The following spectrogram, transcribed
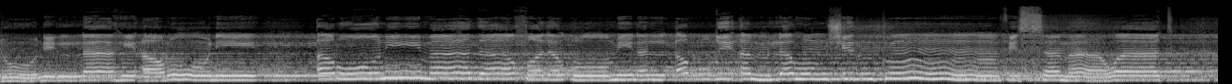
دون الله؟ أروني أروني ماذا خلقوا من الأرض أم لهم شرك في السماوات؟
